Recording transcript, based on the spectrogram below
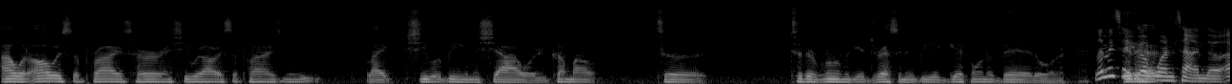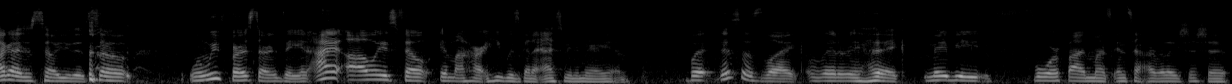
I would always surprise her, and she would always surprise me. Like she would be in the shower and come out to to the room to get dressed, and it'd be a gift on the bed, or Let me tell you about one time though. I gotta just tell you this. So, when we first started dating, I always felt in my heart he was gonna ask me to marry him. But this is like literally like maybe four or five months into our relationship,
